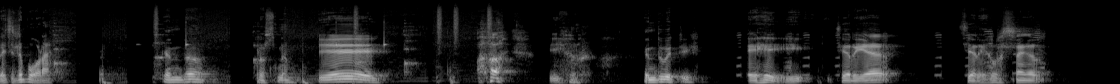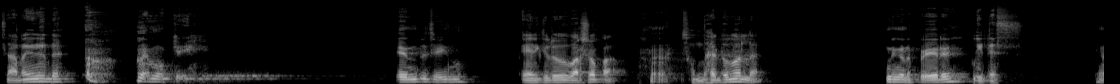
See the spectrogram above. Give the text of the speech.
വെച്ചിട്ട് പോടാ. എന്താ പ്രശ്നം? ഏ അയ്യോ എന്തു പറ്റി? ഏഹ് ഈ ചെറിയ ചെറിയ പ്രശ്നങ്ങൾ. സാറിന് എങ്ങനെയുണ്ട്? ഓക്കെ എന്ത് ചെയ്യുന്നു? എനിക്കൊരു വർക്ക്ഷോപ്പാ. സ്വന്തമായിട്ടൊന്നുമല്ല. നിങ്ങളുടെ പേര്? ക്ലീറ്റസ് ആ,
